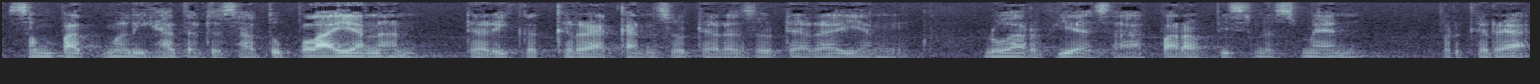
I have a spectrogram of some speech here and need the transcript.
sempat melihat ada satu pelayanan dari kegerakan saudara-saudara yang luar biasa, para bisnismen bergerak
